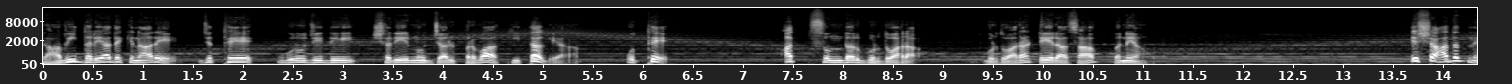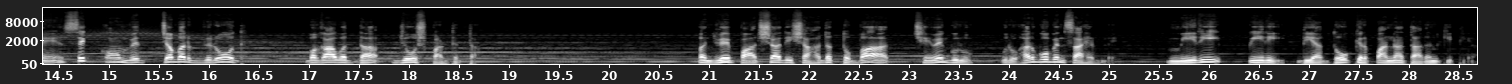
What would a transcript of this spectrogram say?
ਰਾਵੀ ਦਰਿਆ ਦੇ ਕਿਨਾਰੇ ਜਿੱਥੇ ਗੁਰੂ ਜੀ ਦੀ ਸਰੀਰ ਨੂੰ ਜਲ ਪ੍ਰਵਾਹ ਕੀਤਾ ਗਿਆ, ਉੱਥੇ ਅਤ ਸੁੰਦਰ ਗੁਰਦੁਆਰਾ ਗੁਰਦੁਆਰਾ ਡੇਰਾ ਸਾਹਿਬ ਬਣਿਆ ਹੋਇਆ। ਇਸ ਸ਼ਹਾਦਤ ਨੇ ਸਿੱਖ ਕੌਮ ਵਿੱਚ ਜਬਰ ਵਿਰੋਧ, ਬਗਾਵਤ ਦਾ ਜੋਸ਼ ਭਰ ਦਿੱਤਾ। ਪੰਜਵੇਂ ਪਾਤਸ਼ਾਹ ਦੀ ਸ਼ਹਾਦਤ ਤੋਂ ਬਾਅਦ ਛੇਵੇਂ ਗੁਰੂ ਗੁਰੂ ਹਰਗੋਬਿੰਦ ਸਾਹਿਬ ਨੇ ਮੀਰੀ ਪੀਰੀ ਦੀਆਂ ਦੋ ਕਿਰਪਾਨਾਂ ਧਾਰਨ ਕੀਤੀਆਂ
